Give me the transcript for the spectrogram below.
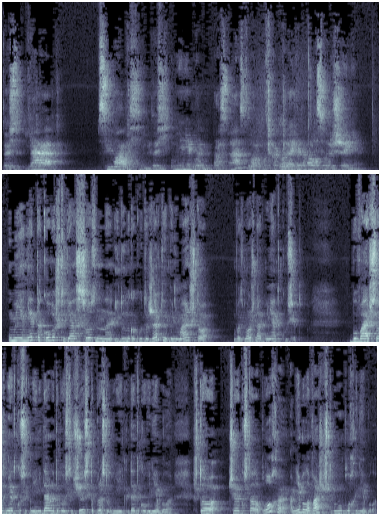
То есть я сливалась с ними, то есть у меня не было пространства, вот, в которое я давала свое решение. У меня нет такого, что я осознанно иду на какую-то жертву и понимаю, что, возможно, от меня откусят. Бывает, что от меня откусывают. У меня недавно такое случилось, это просто у меня никогда такого не было. Что человеку стало плохо, а мне было важно, чтобы ему плохо не было.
